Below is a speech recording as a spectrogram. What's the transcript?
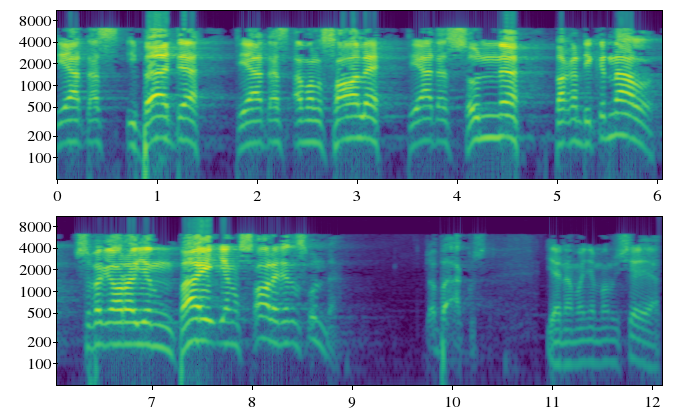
Di atas ibadah, di atas amal saleh, di atas sunnah, bahkan dikenal sebagai orang yang baik, yang saleh di atas sunnah. Sudah bagus. Ya namanya manusia ya,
